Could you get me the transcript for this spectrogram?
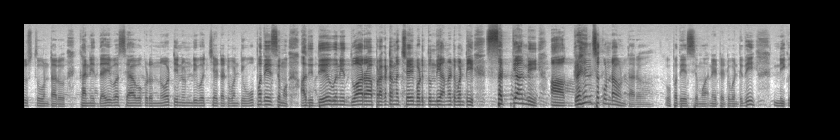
చూస్తూ ఉంటారు. కానీ దైవ సేవకుడు నోటి నుండి వచ్చేటటువంటి ఉపదేశము అది దేవుని ద్వారా ప్రకటన చేయబడుతుంది అన్నటువంటి సత్యాన్ని ఆ గ్రహించకుండా ఉంటారు. ఉపదేశము అనేటటువంటిది నీకు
